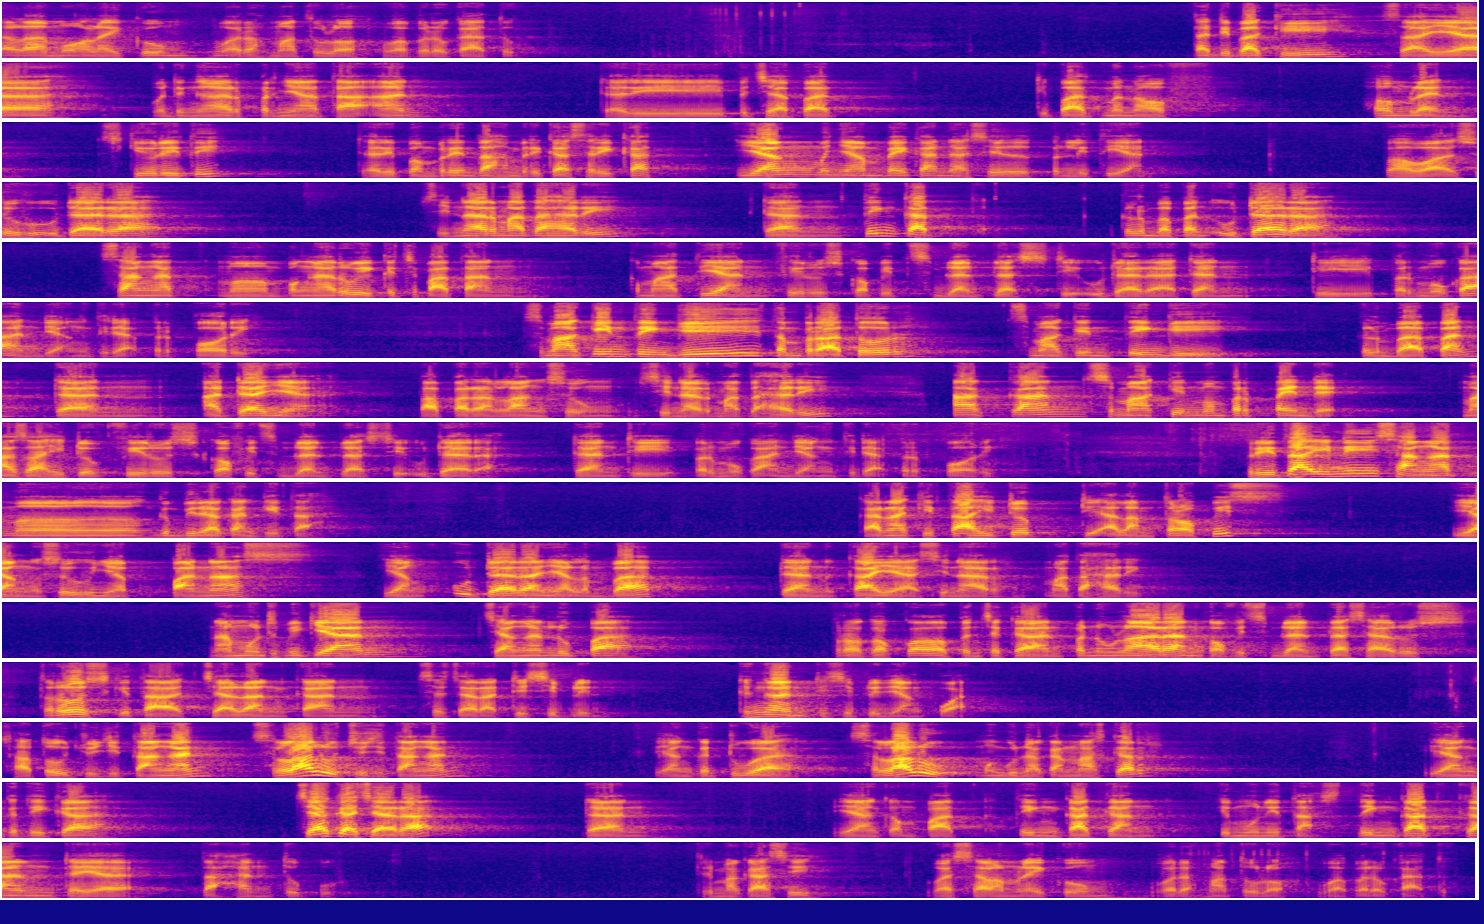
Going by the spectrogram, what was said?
Assalamualaikum warahmatullahi wabarakatuh. Tadi pagi saya mendengar pernyataan dari pejabat Department of Homeland Security dari pemerintah Amerika Serikat yang menyampaikan hasil penelitian bahwa suhu udara, sinar matahari, dan tingkat kelembaban udara sangat mempengaruhi kecepatan kematian virus COVID-19 di udara dan di permukaan yang tidak berpori. Semakin tinggi temperatur, semakin tinggi kelembaban dan adanya paparan langsung sinar matahari akan semakin memperpendek masa hidup virus COVID-19 di udara dan di permukaan yang tidak berpori. Berita ini sangat menggembirakan kita, karena kita hidup di alam tropis yang suhunya panas, yang udaranya lembab, dan kaya sinar matahari. Namun demikian, jangan lupa protokol pencegahan penularan COVID-19 harus terus kita jalankan secara disiplin, dengan disiplin yang kuat. Satu, cuci tangan, selalu cuci tangan. Yang kedua, selalu menggunakan masker. Yang ketiga, jaga jarak. Dan yang keempat, tingkatkan imunitas, tingkatkan daya tahan tubuh. Terima kasih. Wassalamualaikum warahmatullahi wabarakatuh.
